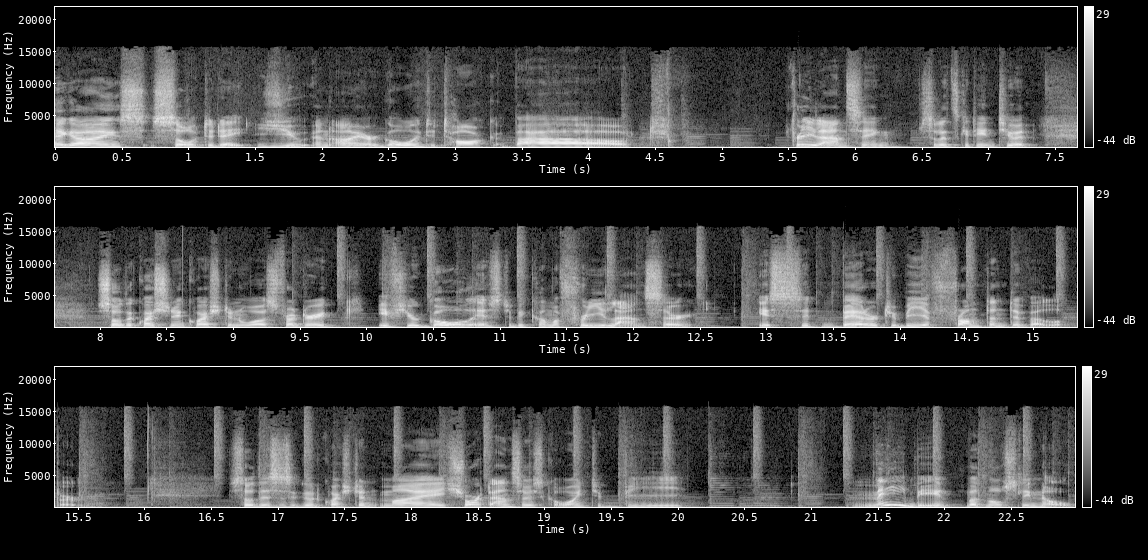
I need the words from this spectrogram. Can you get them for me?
Hey guys, so today you and I are going to talk about freelancing. So let's get into it. So the question in question was, Frederick, if your goal is to become a freelancer, is it better to be a front-end developer? So this is a good question. My short answer is going to be maybe, but mostly no.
